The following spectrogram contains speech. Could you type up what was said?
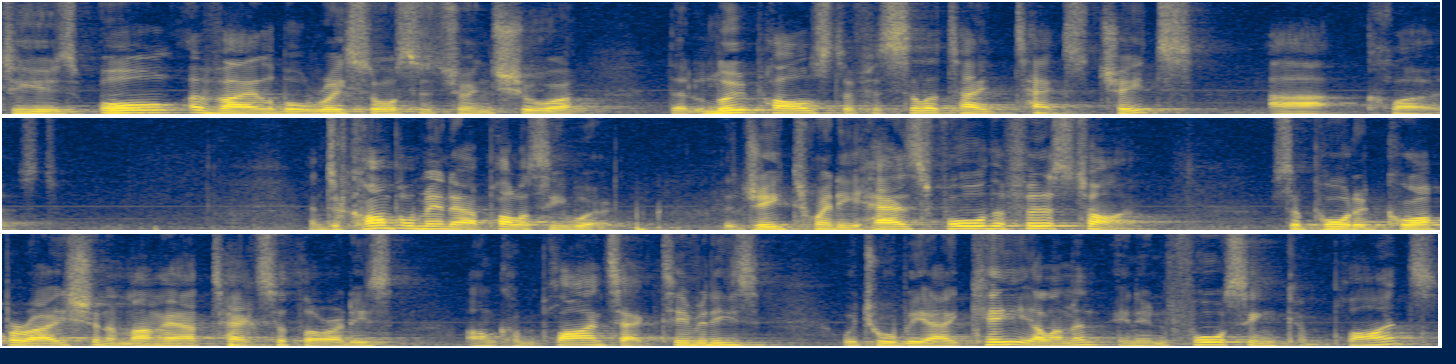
to use all available resources to ensure that loopholes to facilitate tax cheats are closed. And to complement our policy work, the G20 has, for the first time, supported cooperation among our tax authorities on compliance activities, which will be a key element in enforcing compliance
